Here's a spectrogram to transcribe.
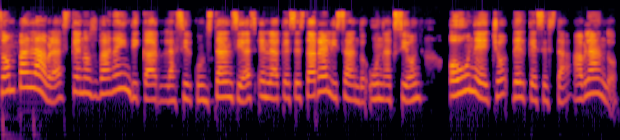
son palabras que nos van a indicar las circunstancias en las que se está realizando una acción o un hecho del que se está hablando.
